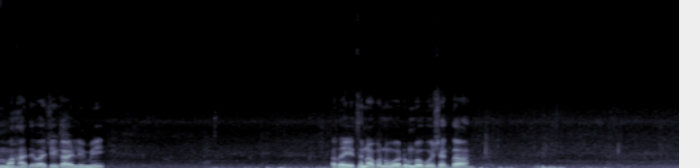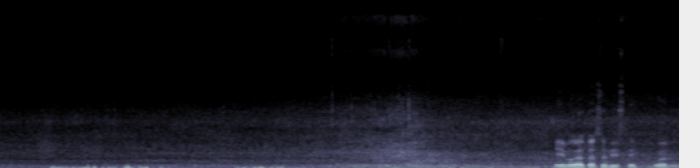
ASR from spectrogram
महादेवाची काढली मी. आता इथून आपण वरून बघू शकता. हे बघा कसं दिसते वरून.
